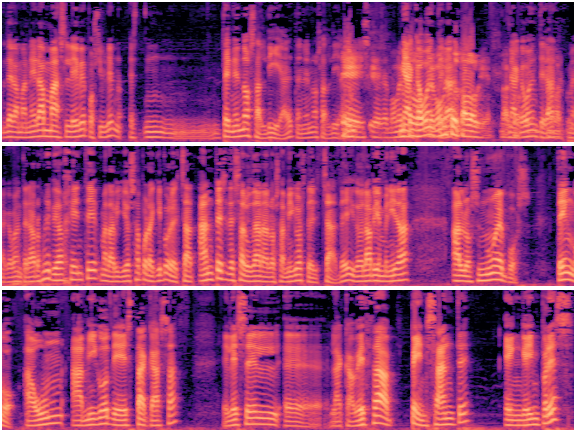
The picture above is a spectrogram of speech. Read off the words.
de la manera más leve posible, es- mm, tenernos al día, ¿eh? Tenernos al día. Sí, sí, de momento, me acabo de enterar. momento todo bien. Me acabo de enterar, me acabo de enterar. Hombre, veo gente maravillosa por aquí por el chat. Antes de saludar a los amigos del chat, ¿eh? y doy la bienvenida a los nuevos. Tengo a un amigo de esta casa. Él es el eh, la cabeza pensante en GamePress.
